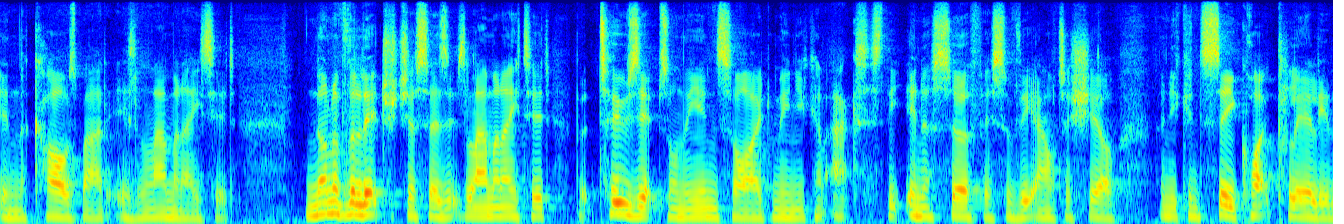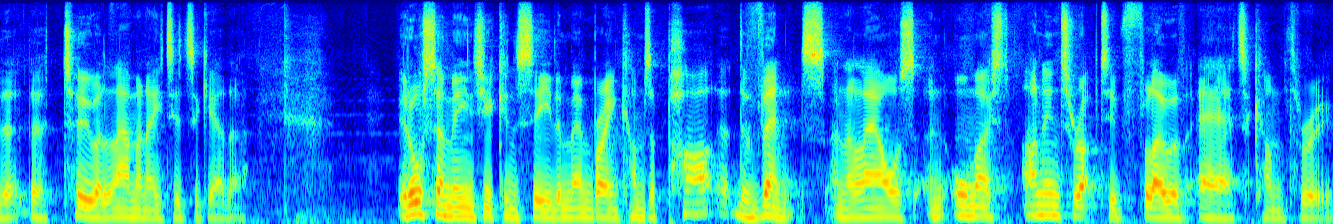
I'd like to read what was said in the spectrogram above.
in the Carlsbad is laminated. None of the literature says it's laminated, but two zips on the inside mean you can access the inner surface of the outer shell, and you can see quite clearly that the two are laminated together. It also means you can see the membrane comes apart at the vents and allows an almost uninterrupted flow of air to come through.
